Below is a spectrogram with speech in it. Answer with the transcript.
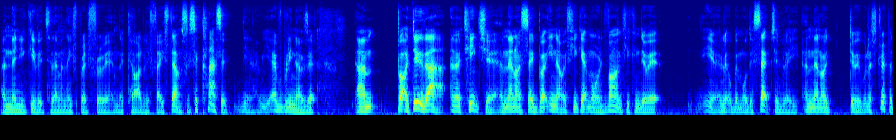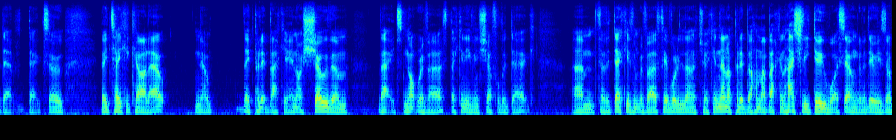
and then you give it to them and they spread through it and the card is face down. So it's a classic, you know, everybody knows it. Um, but I do that and I teach it and then I say, but you know, if you get more advanced, you can do it you know, a little bit more deceptively. And then I do it with a stripper deck. So they take a card out, you know, they put it back in. I show them that it's not reversed. They can even shuffle the deck. Um, so the deck isn't reversed. They've already learned a trick. And then I put it behind my back and I actually do what I say I'm going to do is I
